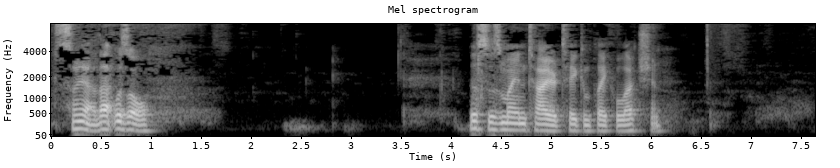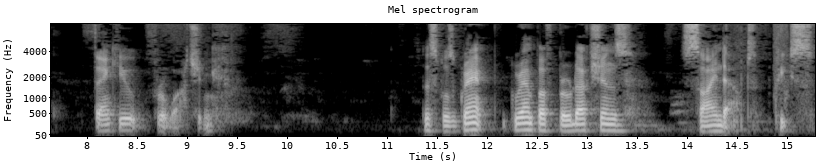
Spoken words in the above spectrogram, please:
So yeah, that was all. This is my entire take and play collection. Thank you for watching. This was Grant Granpuff Productions, signed out. Peace.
